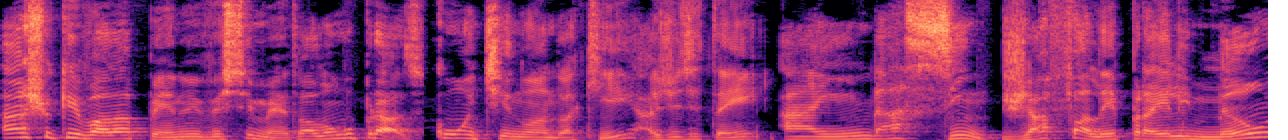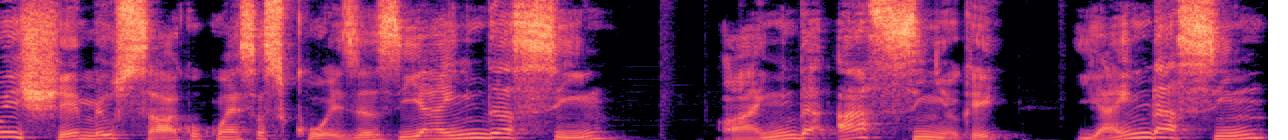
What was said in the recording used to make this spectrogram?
acho que vale a pena o investimento a longo prazo. Continuando aqui, a gente tem ainda assim. Já falei para ele não encher meu saco com essas coisas e ainda assim, ainda assim, ok? E ainda assim,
